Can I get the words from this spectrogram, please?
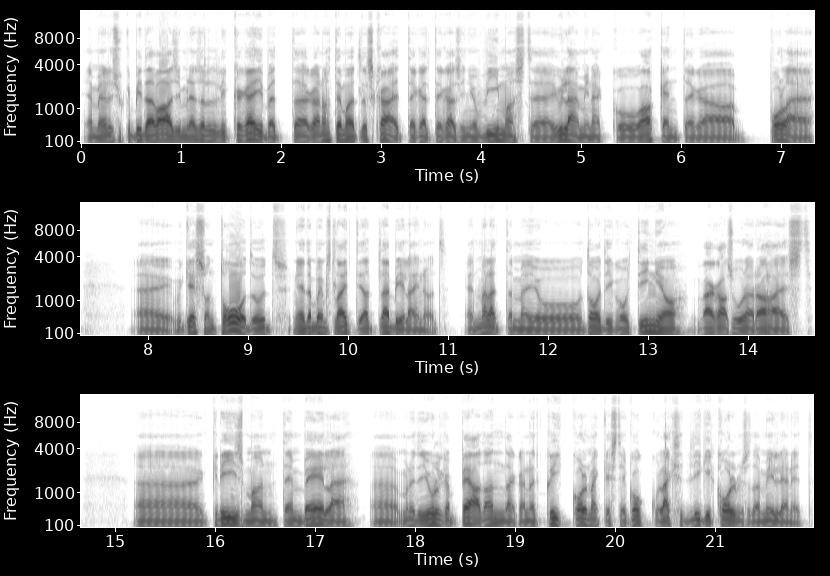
ja meil niisugune pidev aasimine seal ikka käib, et aga noh, tema ütles ka, et tegelikult ega siin ju viimaste üleminekuakentega pole äh, kes on toodud, need on põhimõtteliselt lati alt läbi läinud. et mäletame ju, toodi Coutinho väga suure raha eest, Äh, Griezmann, Dembele, äh, ma nüüd ei julge pead anda, aga need kõik kolmekesti kokku läksid ligi kolmsada miljonit,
